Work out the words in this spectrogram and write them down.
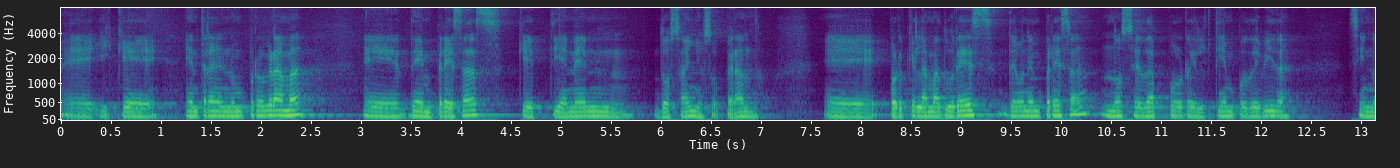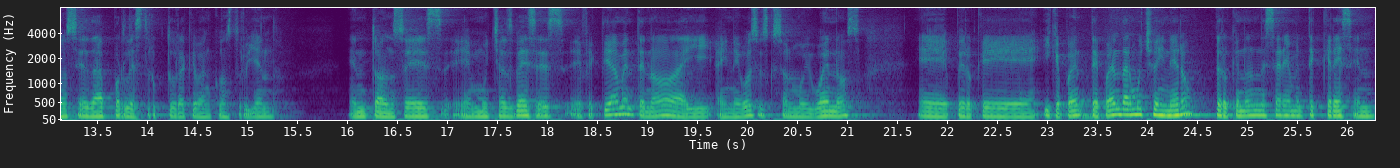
eh, y que entran en un programa eh, de empresas que tienen dos años operando. porque la madurez de una empresa no se da por el tiempo de vida, sino se da por la estructura que van construyendo. Entonces, eh, muchas veces, efectivamente, ¿no? Hay, hay negocios que son muy buenos, eh, pero que, y que te pueden dar mucho dinero, pero que no necesariamente crecen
